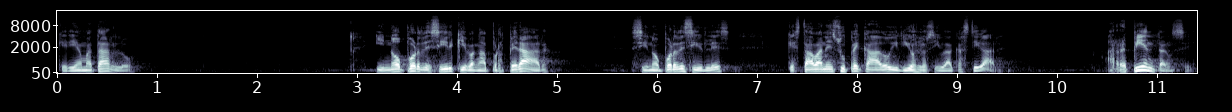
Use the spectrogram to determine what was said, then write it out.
Quería matarlo, y no por decir que iban a prosperar, sino por decirles que estaban en su pecado y Dios los iba a castigar. Arrepiéntanse.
